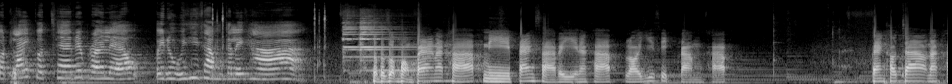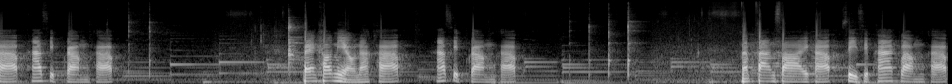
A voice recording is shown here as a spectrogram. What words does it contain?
กดไลค์กดแชร์เรียบร้อยแล้ว ไปดูวิธีทำกันเลยค่ะส่วนผสมของแป้งนะครับ มีแป้งสาลีนะครับ 120 กรัมครับ แป้งข้าวเจ้านะครับ 50 กรัมครับ แป้งข้าวเหนียวนะครับ 50 กรัมครับ น้ำตาลทรายครับ 45 กรัมครับ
